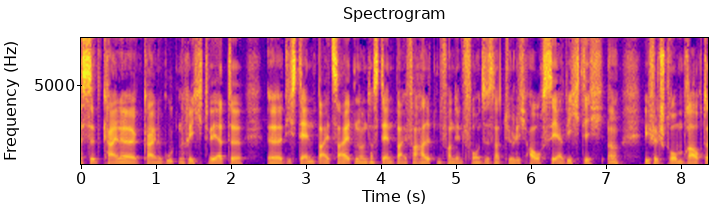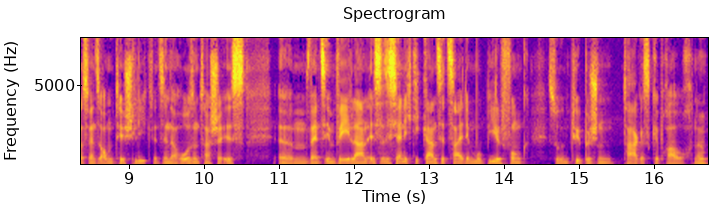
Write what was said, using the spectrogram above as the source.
es sind keine, keine guten Richtwerte. Äh, die Standby-Zeiten und das Standby-Verhalten von den Phones ist natürlich auch sehr wichtig. Ne? Wie viel Strom braucht das, wenn es auf dem Tisch liegt, wenn es in der Hosentasche ist, ähm, wenn es im WLAN ist. Es ist ja nicht die ganze Zeit im Mobilfunk so einen typischen Tagesgebrauch. Ne?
